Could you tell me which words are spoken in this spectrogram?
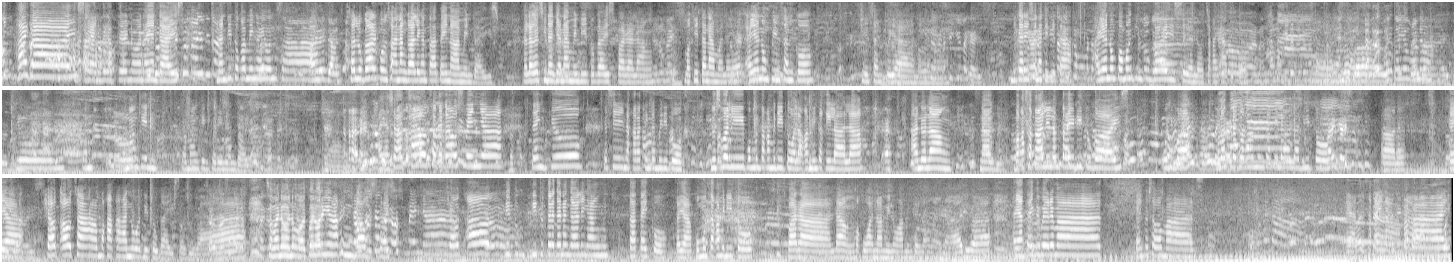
Hi guys! Ayan, good afternoon. Ayan guys, nandito kami ngayon sa sa lugar kung saan ang galing ang tatay namin guys. Talagang sinadya namin dito guys para lang makita naman. Ayan, ayan yung pinsan ko. Pinsan ko yan. Ayan. Guys. Hindi ka rin siya nakikita. Ayan yung pamangkin ko guys. Ayan o, tsaka yung ate ko. Ayan guys. Ito yung ano, yung pam- pamangkin. Pamangkin ko rin yan guys. Ayan. Shout out sa taga Osmeña. Thank you. Kasi nakarating kami dito. Usually, pumunta kami dito, wala kaming kakilala. Ano lang, nag, makasakali lang tayo dito guys. O di ba? Wala talaga kaming kakilala dito. Hi guys. Ah, na- kaya shout out sa makakanood nito guys, o di ba? Sa manonood. Panoorin yung aking vlogs Sa guys. taga Osmeña. Shout out. Dito dito talaga nang galing ang tatay ko. Kaya pumunta kami dito para lang makuha namin yung aming kailangan. Ah, di ba? Ayan, thank you very much. Thank you so much.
